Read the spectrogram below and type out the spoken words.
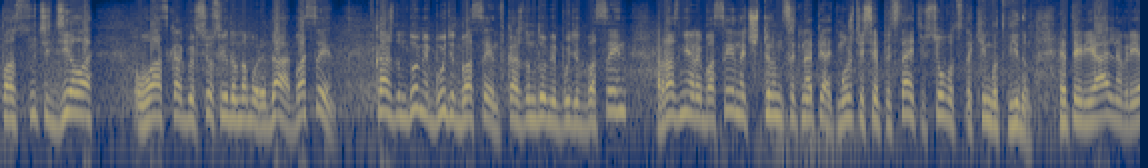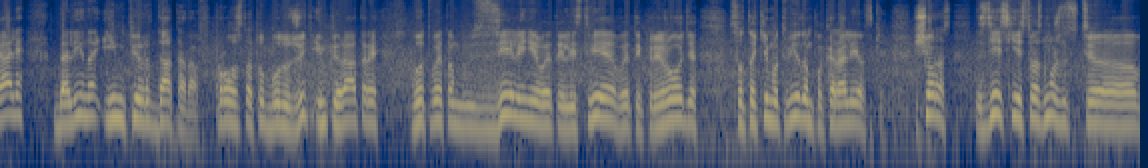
по сути дела, у вас как бы все с видом на море. Да, бассейн каждом доме будет бассейн. В каждом доме будет бассейн. Размеры бассейна 14 на 5. Можете себе представить, и все вот с таким вот видом. Это реально в реале долина императоров. Просто тут будут жить императоры вот в этом зелени, в этой листве, в этой природе. С вот таким вот видом по-королевски. Еще раз, здесь есть возможность э,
